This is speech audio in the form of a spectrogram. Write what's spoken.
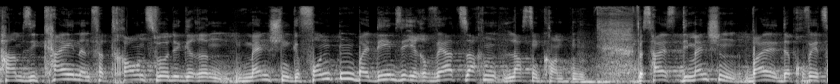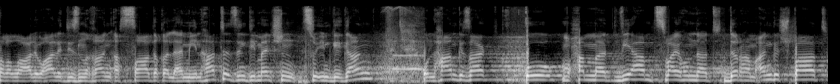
haben sie keinen vertrauenswürdigeren Menschen gefunden, bei dem sie ihre Wertsachen lassen konnten. Das heißt, die Menschen, weil der Prophet sallallahu alaihi diesen Rang As-Sadiq al-Amin hatte, sind die Menschen zu ihm gegangen und haben gesagt, oh Muhammad, wir haben 200 Dirham angespart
